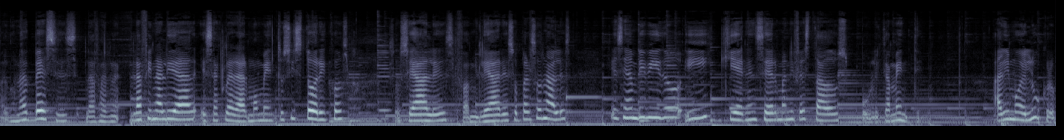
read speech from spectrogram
Algunas veces la, finalidad es aclarar momentos históricos, sociales, familiares o personales que se han vivido y quieren ser manifestados públicamente. Ánimo de lucro.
